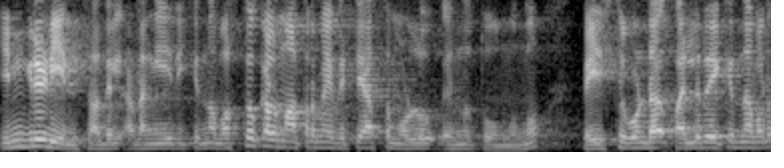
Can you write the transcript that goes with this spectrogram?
ഇൻഗ്രീഡിയൻസ് അതിൽ അടങ്ങിയിരിക്കുന്ന വസ്തുക്കൾ മാത്രമേ വ്യത്യാസമുള്ളൂ എന്ന് തോന്നുന്നു. പേസ്റ്റ് കൊണ്ട് പല്ല് തേക്കുന്നവർ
